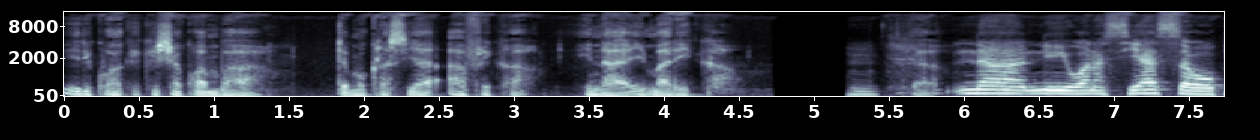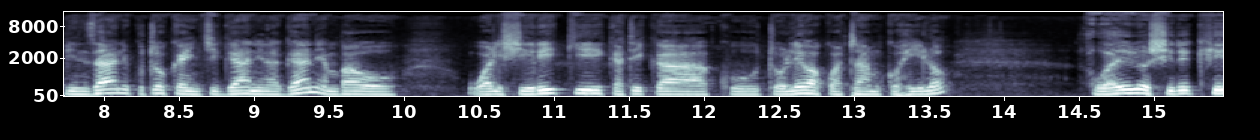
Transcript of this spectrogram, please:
ili kuhakikisha kwamba demokrasia ya Afrika inaimarika. Hmm. Yeah. Na ni wanasiasa wa upinzani kutoka nchi gani na gani ambao walishiriki katika kutolewa kwa tamko hilo? Walioshiriki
